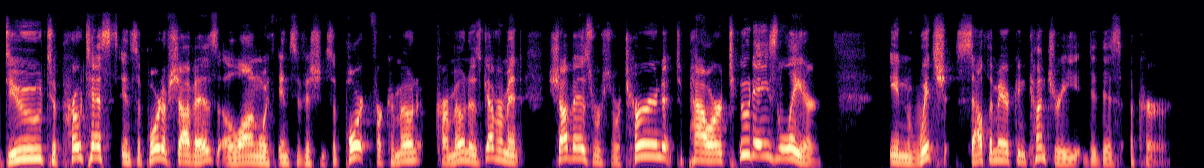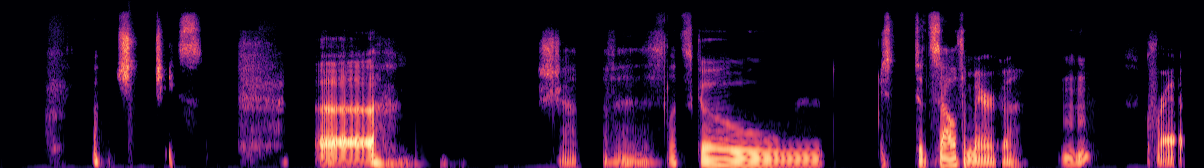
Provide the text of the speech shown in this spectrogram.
Due to protests in support of Chavez, along with insufficient support for Carmona's government, Chavez was returned to power two days later. In which South American country did this occur? Jeez. Uh, Chavez. Let's go. You said South America. Mm-hmm. Crap.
